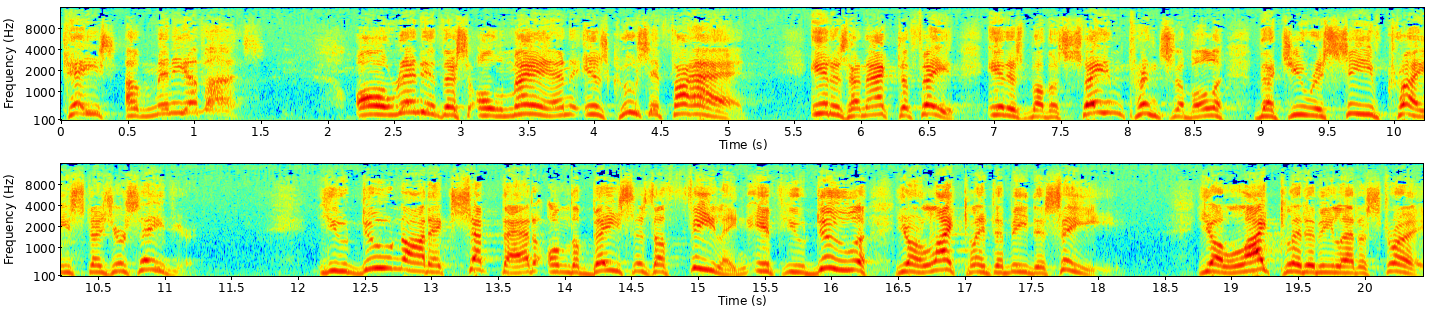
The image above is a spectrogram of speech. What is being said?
case of many of us. Already this old man is crucified. It is an act of faith. It is by the same principle that you receive Christ as your Savior. You do not accept that on the basis of feeling. If you do, you're likely to be deceived. You're likely to be led astray.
